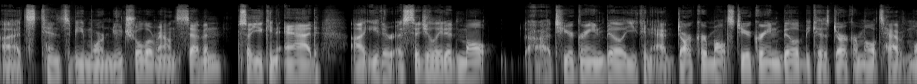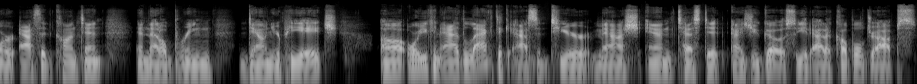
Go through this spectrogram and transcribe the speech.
Uh, it tends to be more neutral, around seven. So you can add uh, either acidulated malt uh, to your grain bill. You can add darker malts to your grain bill because darker malts have more acid content, and that'll bring down your pH. Uh, or you can add lactic acid to your mash and test it as you go. So you'd add a couple drops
